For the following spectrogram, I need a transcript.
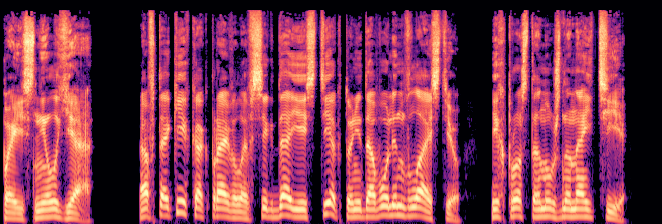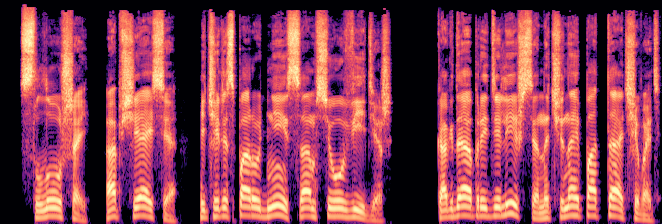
пояснил я. А в таких, как правило, всегда есть те, кто недоволен властью, их просто нужно найти. Слушай, общайся, и через пару дней сам все увидишь. Когда определишься, начинай подтачивать,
